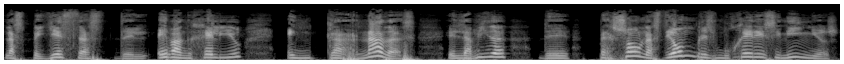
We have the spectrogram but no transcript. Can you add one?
las bellezas del Evangelio encarnadas en la vida de personas, de hombres, mujeres y niños,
